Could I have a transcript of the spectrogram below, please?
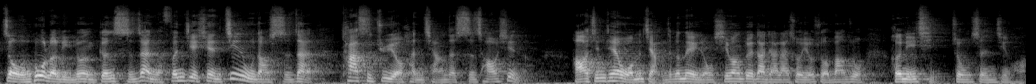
走过了理论跟实战的分界线，进入到实战，它是具有很强的实操性的。好，今天我们讲这个内容，希望对大家来说有所帮助，和你一起终身进化。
